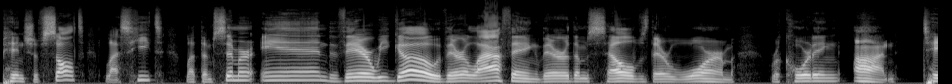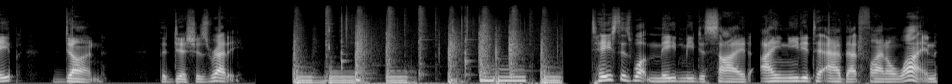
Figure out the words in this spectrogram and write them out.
pinch of salt, less heat, let them simmer, and there we go. They're laughing. They're themselves. They're warm. Recording on. Tape done. The dish is ready. Taste is what made me decide I needed to add that final line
